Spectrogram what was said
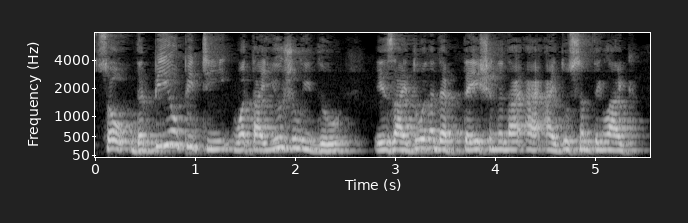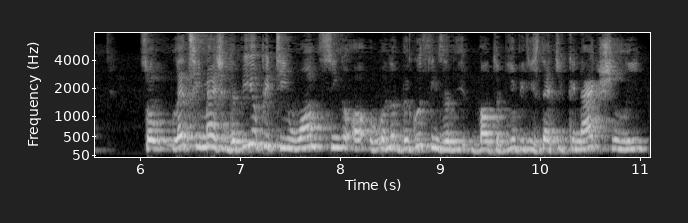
so the BOPT, what I usually do is I do an adaptation and I, I, I do something like so let's imagine the BOPT. One thing, uh, one of the good things about the BOPT is that you can actually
